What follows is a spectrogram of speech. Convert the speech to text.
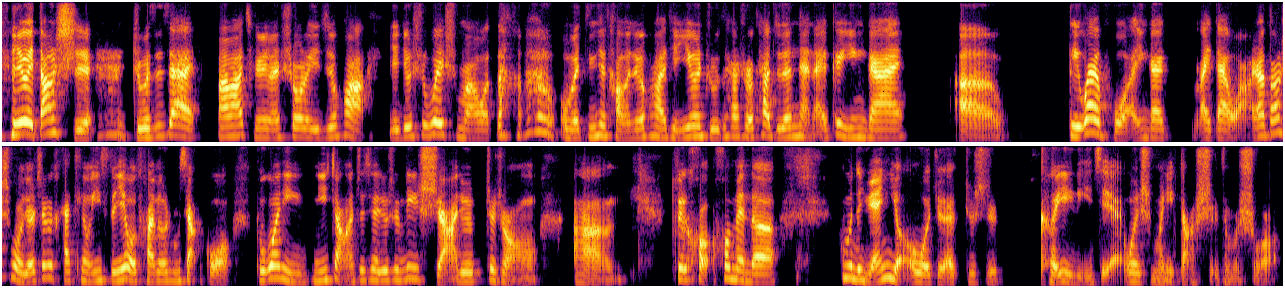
因为当时竹子在妈妈群里面说了一句话，也就是为什么我当 我们今天讨论这个话题，因为竹子她说她觉得奶奶更应该，呃，比外婆应该来带娃。然后当时我觉得这个还挺有意思的，因为我从来没有这么想过。不过你你讲的这些就是历史啊，就是这种啊，最后后面的后面的缘由，我觉得就是可以理解为什么你当时这么说。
